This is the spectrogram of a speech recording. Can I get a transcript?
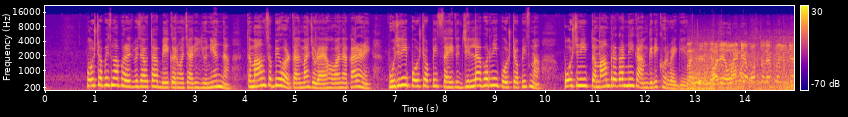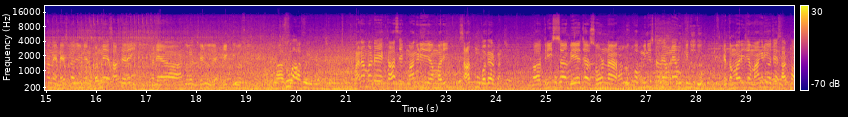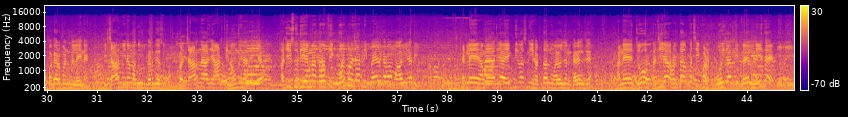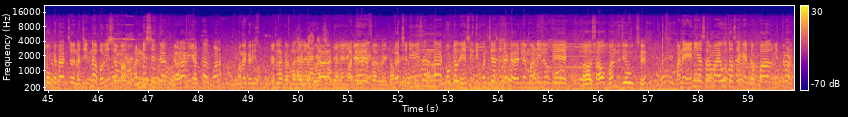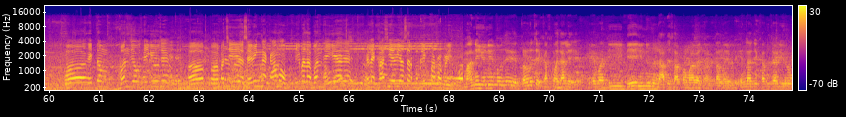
પોસ્ટ ઓફિસમાં ફરજ બજાવતા બે કર્મચારી યુનિયનના તમામ સભ્યો હડતાલમાં જોડાયા હોવાના કારણે ભુજની પોસ્ટ ઓફિસ સહિત જિલ્લાભરની પોસ્ટ ઓફિસમાં પોસ્ટની તમામ પ્રકારની કામગીરી ખોરવાઈ ગઈ. આજે all India postal employee union અને નેશનલ યુનિયન બંને સાથે રહી અને આ આંદોલન છેડ્યું છે એક દિવસ આના માટે ખાસ એક માંગણી છે અમારી સાતમું પગાર પણ અ, ત્રીસ બે હજાર સોળના ગ્રુપ ઓફ મિનિસ્ટરે અમને એવું કીધું હતું કે તમારી જે માંગણીઓ છે સાતમા પગાર પંચને લઈને એ ચાર મહિનામાં દૂર કરી દેશું. પણ ચારના આજે આઠથી નવ મહિના થઈ ગયા. હજી સુધી એમના તરફથી કોઈ પણ જાતની પહેલ કરવામાં આવી નથી. એટલે અમે આજે આ એક દિવસની હડતાલનું આયોજન કરેલ છે. અને જો હજી આ હડતાલ પછી પણ કોઈ જાતની પહેલ નહીં થાય તો કદાચ નજીકના ભવિષ્યમાં અનિશ્ચિત ગાળાની હડતાલ પણ અમે કરીશું. કેટલા કર્મચારીઓ અત્યારે કચ્છ ડિવિઝનના ટોટલ એંશીથી પંચ્યાસી ટકા એટલે માની લો કે સાવ બંધ જેવું જ છે. અને એની અસરમાં એવું થશે કે ટપાલ વિતરણ એકદમ બંધ જેવું થઈ ગયું છે. પછી સેવિંગના કામો એ બધા બંધ થઈ ગયા છે. એટલે ખાસી એવી અસર પબ્લિક પર પણ પડી માન્ય યુનિયનો જે ત્રણ છે, કચ્છમાં ચાલે છે, એમાંથી બે યુનિયનોને આદેશ આપવામાં આવ્યા છે હડતાલના એટલે એના જે કર્મચારીઓ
